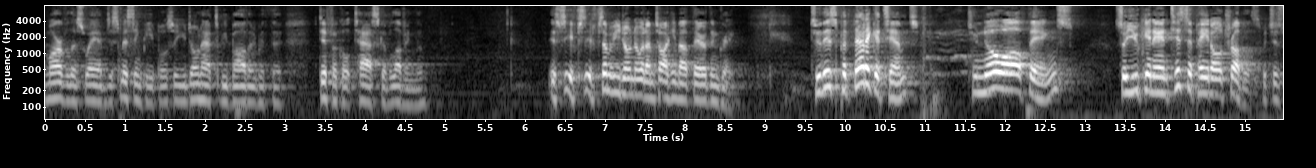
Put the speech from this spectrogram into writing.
marvelous way of dismissing people so you don't have to be bothered with the difficult task of loving them. If, if, if some of you don't know what I'm talking about there, then great. To this pathetic attempt to know all things so you can anticipate all troubles, which is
